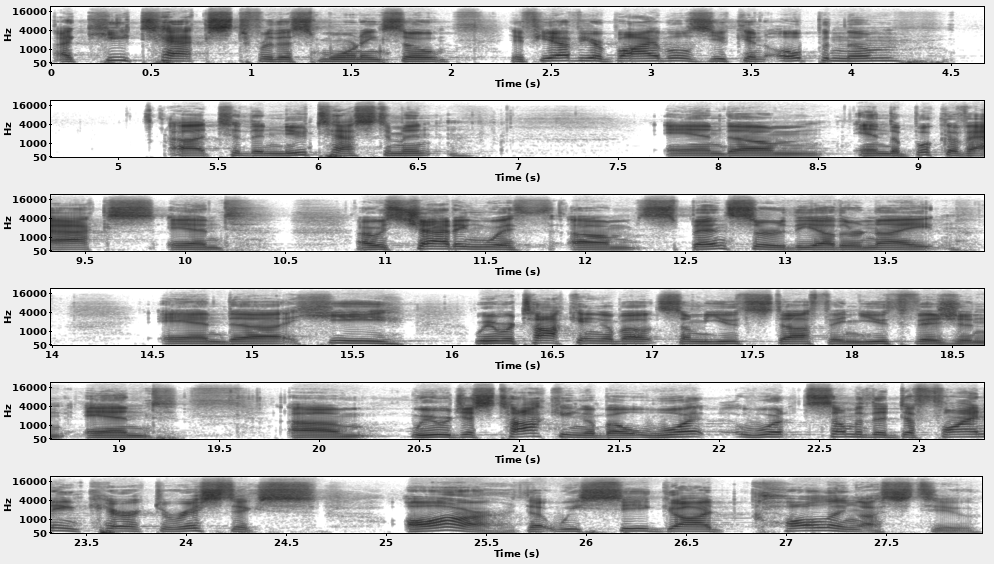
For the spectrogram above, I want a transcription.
a key text for this morning. So if you have your Bibles, you can open them uh, to the New Testament and um, in the book of Acts. And I was chatting with um, Spencer the other night, and uh, he we were talking about some youth stuff and youth vision, and um, we were just talking about what what some of the defining characteristics are that we see God calling us to.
